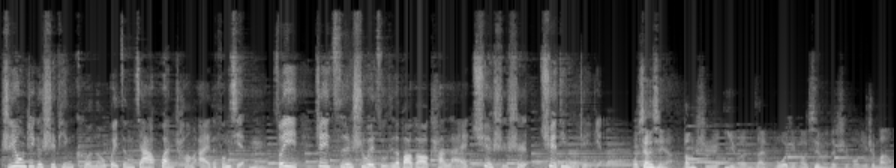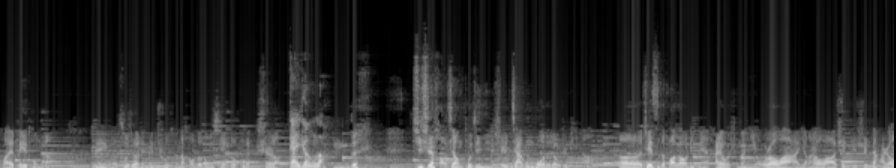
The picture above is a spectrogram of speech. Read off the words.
食用这个食品可能会增加患肠癌的风险。嗯，所以这次世卫组织的报告看来确实是确定了这一点。我相信啊，当时译文在播这条新闻的时候也是满怀悲痛的。那个宿舍里面储存的好多东西也都不敢吃了，该扔了。嗯，对。其实好像不仅仅是加工过的肉制品啊，呃，这次的报告里面还有什么牛肉啊、羊肉啊，甚至是大肉、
